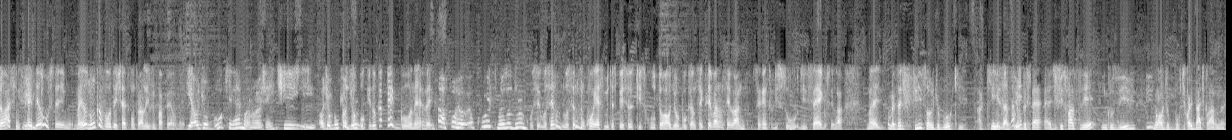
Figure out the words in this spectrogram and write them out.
Então, assim, CD eu não sei, mas eu nunca vou deixar de comprar livro em papel, velho. E audiobook, né, mano? A gente. Audiobook durmo. audiobook nunca pegou, né, velho? Ah, porra, eu, eu curto, mas eu durmo. Você, você, não, você não conhece muitas pessoas que escutam audiobook, a não ser que você vá, sei lá, no centro de sul, de cego, sei lá. Mas Não, Mas é difícil o audiobook. Aqui no Exatamente. Brasil é, é difícil fazer, inclusive, um audiobook de qualidade, claro, né?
